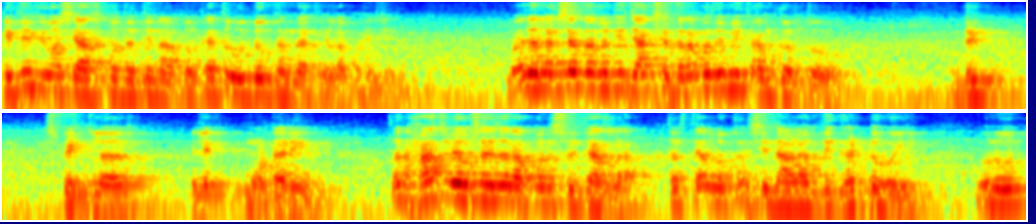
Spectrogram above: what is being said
किती दिवस याच पद्धतीनं आपण काहीतरी उद्योगधंदा केला पाहिजे? माझ्या लक्षात आलं की ज्या क्षेत्रामध्ये मी काम करतो ड्रिप स्प्रिंकलर इलेक्ट मोटारी तर हाच व्यवसाय जर आपण स्वीकारला तर त्या लोकांची नाळ अगदी घट्ट होईल म्हणून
